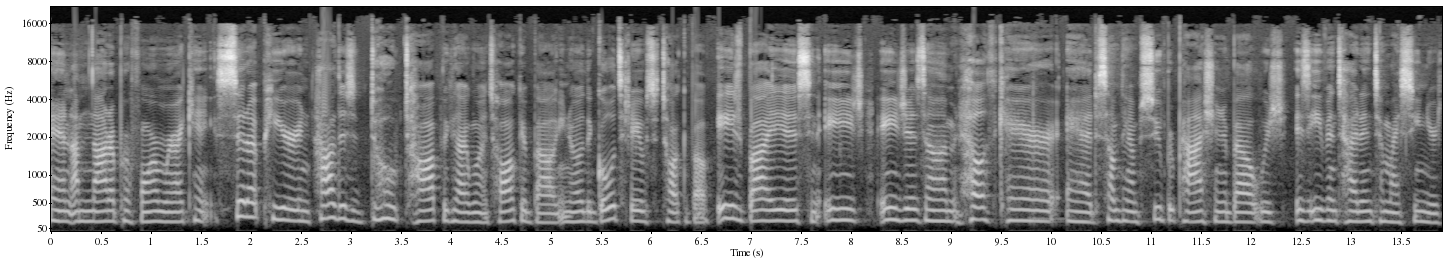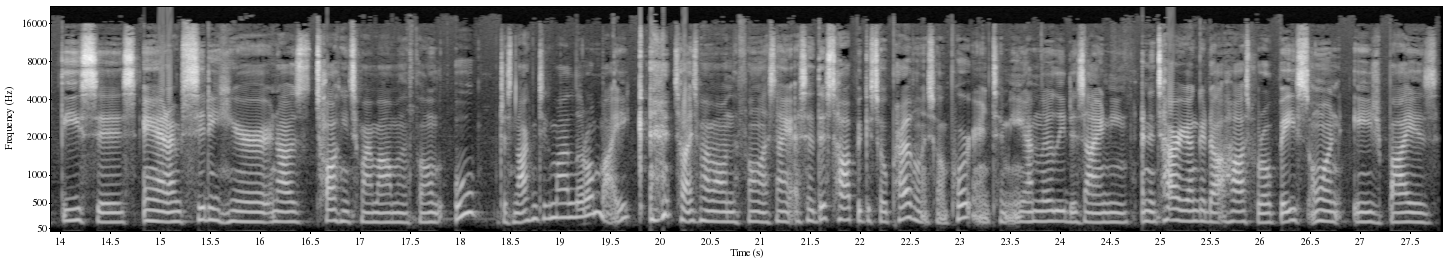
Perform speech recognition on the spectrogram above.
And I'm not a performer. I can't sit up here and have this dope topic that I want to talk about. You know, the goal today was to talk about age bias and age ageism and healthcare and something I'm super passionate about, which is even tied into my senior thesis. And I'm sitting here and I was talking to my mom on the phone. Oop, just knocked into my little mic, talking to my mom on the phone last night. I said, This topic is so prevalent, so important to me. I'm literally designing an entire young adult hospital based on age bias,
